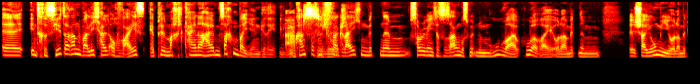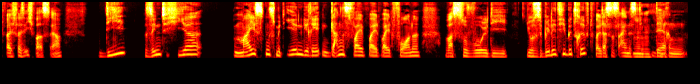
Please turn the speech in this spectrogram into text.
äh, interessiert daran, weil ich halt auch weiß, Apple macht keine halben Sachen bei ihren Geräten. Du Absolut. kannst das nicht vergleichen mit einem, sorry, wenn ich das so sagen muss, mit einem Huawei, Huawei oder mit einem äh, Xiaomi oder mit weiß weiß ich was, ja. Die sind hier meistens mit ihren Geräten ganz weit, weit, weit vorne, was sowohl die Usability betrifft, weil das ist eines Mhm. deren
